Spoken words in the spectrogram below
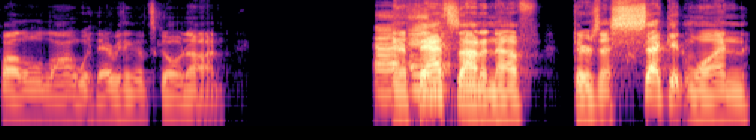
follow along with everything that's going on. Uh, and if and that's not enough, there's a second one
